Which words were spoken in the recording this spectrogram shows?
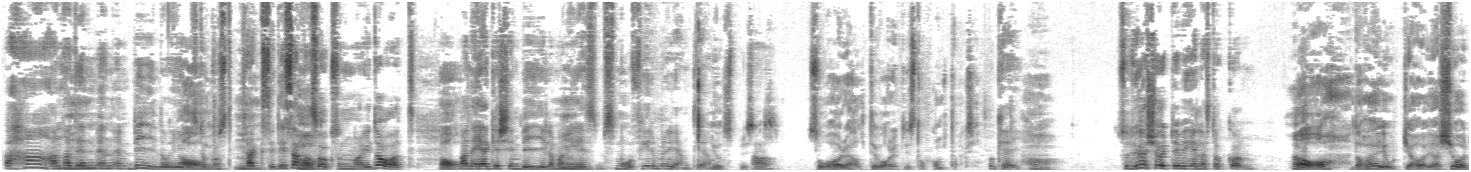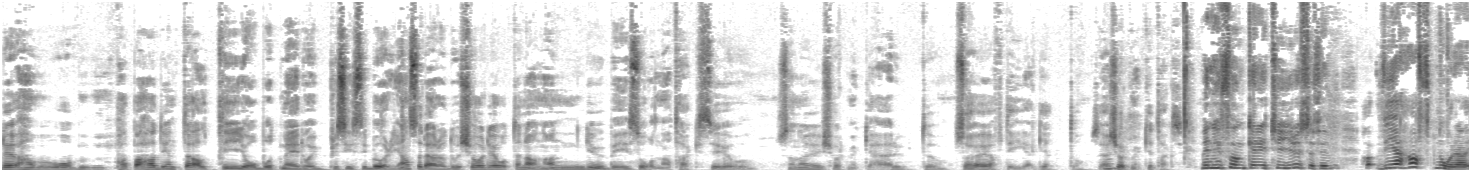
Aha, han hade en, en, en bil då i Ja, Stockholms. Mm. Taxi. Det är samma Ja. sak som de har idag. Att Ja. Man äger sin bil och man är småfirmor egentligen. Just precis. Ja, Så har det alltid varit i Stockholms Taxi. Okej. Ja. Så du har kört över hela Stockholm? Ja, det har jag gjort. Jag, jag körde, han, och pappa hade inte alltid jobb åt mig då precis i början sådär och då körde jag åt en annan gubbe i Solna Taxi och sen har jag ju kört mycket här ute och så har jag haft eget och så jag har kört mycket taxi. Men hur funkar det i Tyresö? För vi har- haft några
